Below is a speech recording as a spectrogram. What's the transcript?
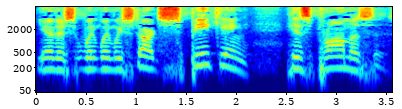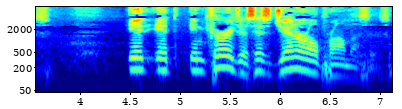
You know, there's, when, when we start speaking His promises, it, it encourages His general promises.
